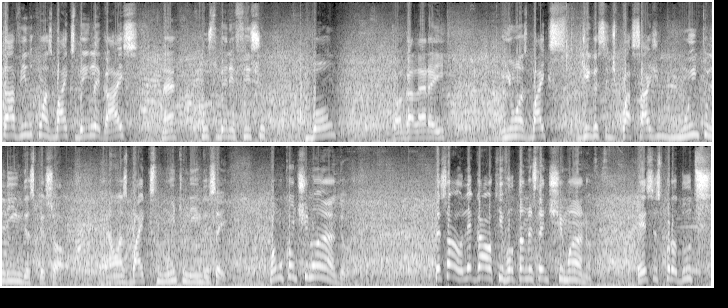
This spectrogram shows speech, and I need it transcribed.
Tá vindo com as bikes bem legais, né? Custo-benefício bom. Então a galera aí e umas bikes, diga-se de passagem, muito lindas, pessoal. É umas bikes muito lindas aí. Vamos continuando. Pessoal, legal aqui, voltando no stand Shimano. Esses produtos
